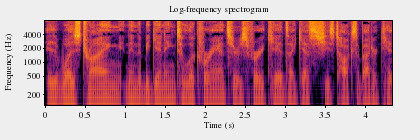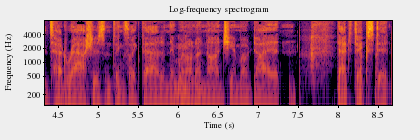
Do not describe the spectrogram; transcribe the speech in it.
it was trying in the beginning to look for answers for her kids. I guess she talks about her kids had rashes and things like that, and they went on a non-GMO diet, and that fixed it.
